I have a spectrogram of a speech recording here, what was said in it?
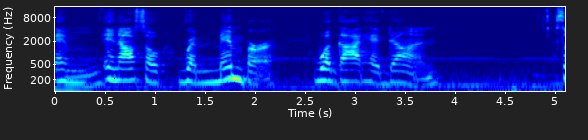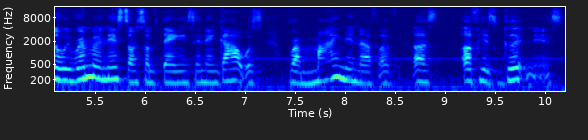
and and also remember what God had done. So we reminisced on some things, and then God was reminding of, of us of His goodness.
